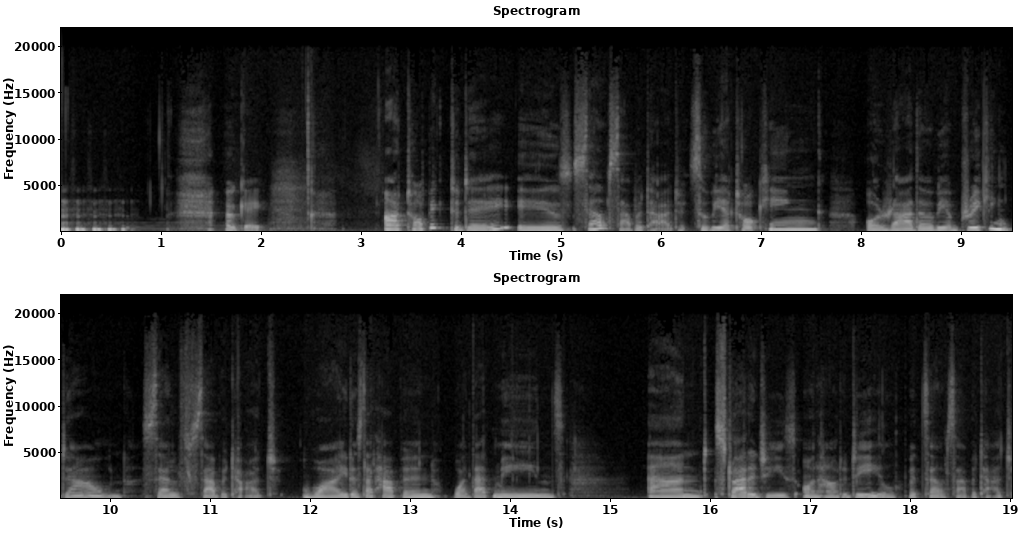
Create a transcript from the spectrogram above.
okay. Our topic today is self sabotage. So, we are talking, or rather, we are breaking down self sabotage why does that happen, what that means, and strategies on how to deal with self sabotage.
